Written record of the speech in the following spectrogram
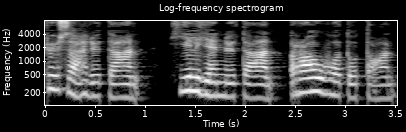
pysähdytään, hiljennytään, rauhoitutaan,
